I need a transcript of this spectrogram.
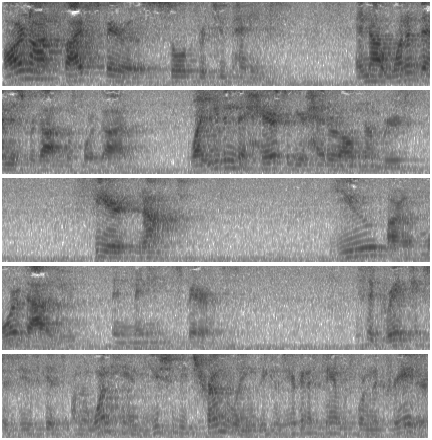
Are not five sparrows sold for two pennies? And not one of them is forgotten before God. Why, even the hairs of your head are all numbered. Fear not. You are of more value than many sparrows. This is a great picture Jesus gives. On the one hand, you should be trembling because you're going to stand before the Creator,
